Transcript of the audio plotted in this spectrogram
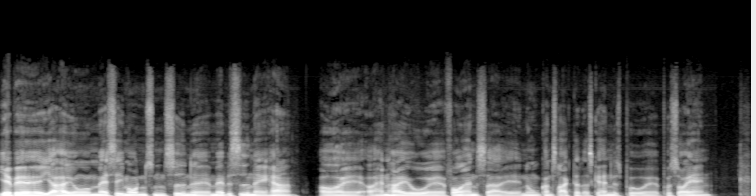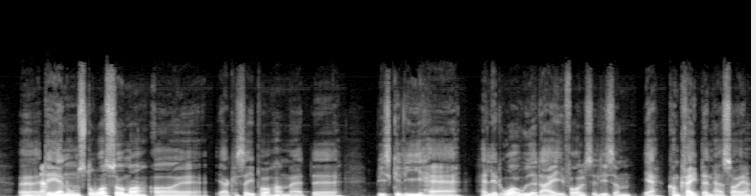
Jeppe, jeg har jo Mads E. Mortensen siddende med ved siden af her, og, øh, og han har jo øh, foran sig øh, nogle kontrakter, der skal handles på, på sojaen. ja. Det er nogle store summer, og jeg kan se på ham, at øh, vi skal lige have, have lidt ord ud af dig i forhold til ligesom, ja, konkret den her soja.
